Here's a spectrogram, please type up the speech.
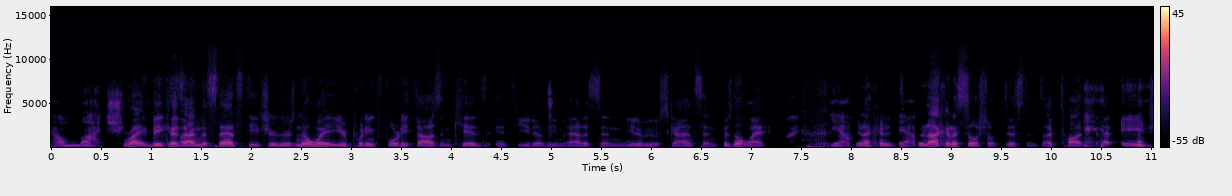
how much. Right, because But- I'm the stats teacher. There's no way you're putting forty thousand kids into UW Madison, UW Wisconsin. There's no way. Yeah. You're not gonna. Yeah. They're not gonna social distance. I've taught that age.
